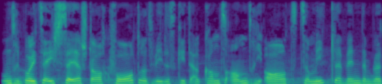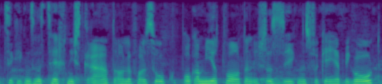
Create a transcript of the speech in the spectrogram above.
Unsere Polizei ist sehr stark gefordert, weil es gibt auch ganz andere Art zu ermitteln, wenn dann plötzlich irgendein technisches Gerät allenfalls so programmiert worden ist, dass es irgendein Verkehr begeht.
